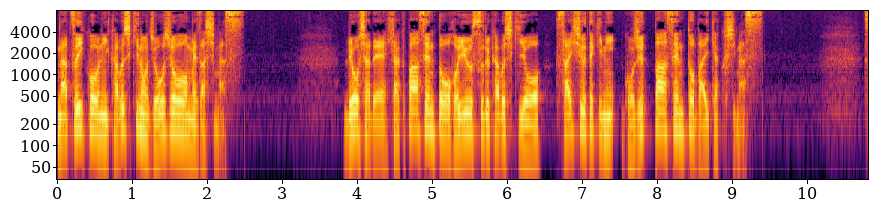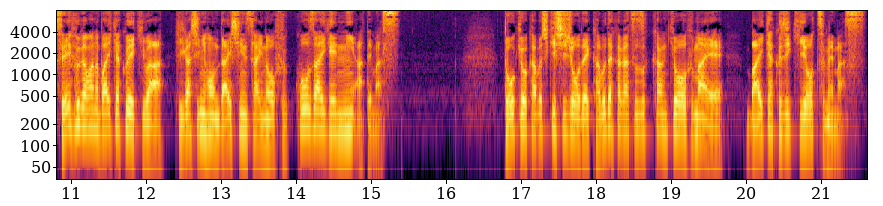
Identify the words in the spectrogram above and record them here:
夏以降に株式の上場を目指します。両社で100%を保有する株式を最終的に50%売却します。政府側の売却益は東日本大震災の復興財源に充てます。東京株式市場で株高が続く環境を踏まえ、売却時期を詰めます。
